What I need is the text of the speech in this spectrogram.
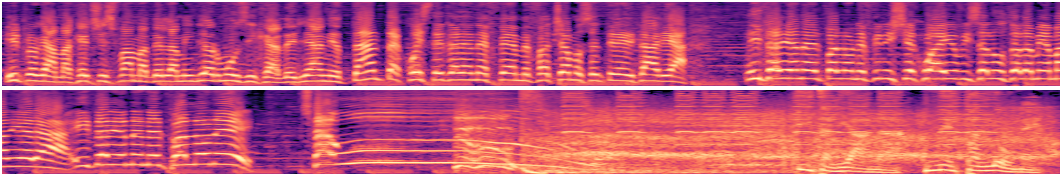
il programma che ci sfama della miglior musica degli anni 80. Questa è Italiana FM, facciamo sentire l'Italia. Italiana nel pallone finisce qua, io vi saluto alla mia maniera. Italiana nel pallone! Ciao! Italiana nel pallone.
